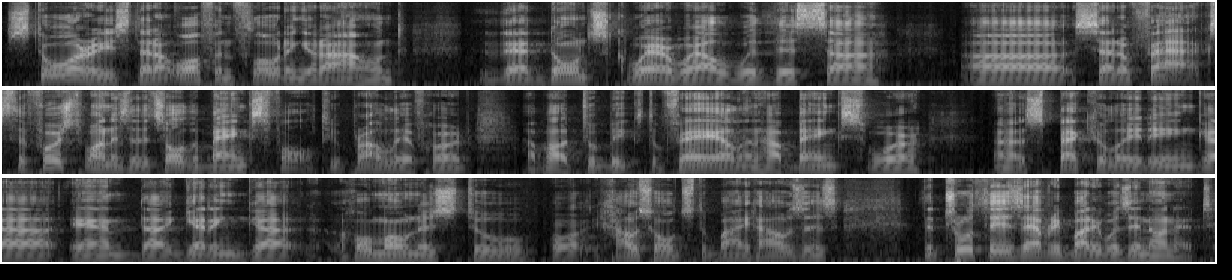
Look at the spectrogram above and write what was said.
stories that are often floating around that don't square well with this uh, uh, set of facts. The first one is that it's all the bank's fault. You probably have heard about too big to fail and how banks were. Uh, speculating uh, and uh, getting uh, homeowners to or households to buy houses the truth is, everybody was in on it.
